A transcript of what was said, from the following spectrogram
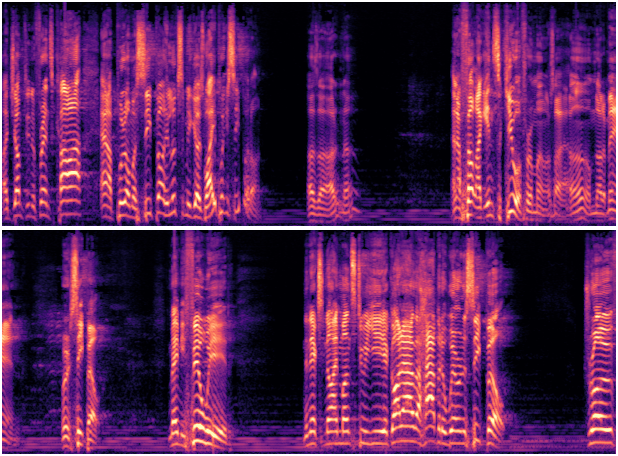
I jumped in a friend's car and I put on my seatbelt. He looks at me and goes, why you put your seatbelt on? I was like, I don't know. And I felt like insecure for a moment. I was like, oh, I'm not a man. Wearing a seatbelt. Made me feel weird. The next nine months to a year, got out of the habit of wearing a seatbelt. Drove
